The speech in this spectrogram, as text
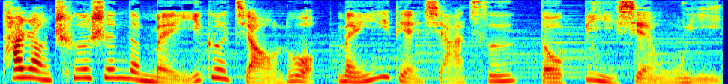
它让车身的每一个角落、每一点瑕疵都毕现无疑。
